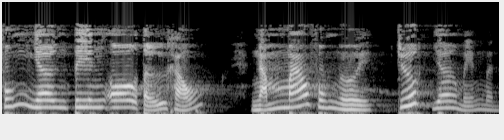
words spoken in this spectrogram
phúng nhân tiên ô tự khẩu, Ngậm máu phun người trước dơ miệng mình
